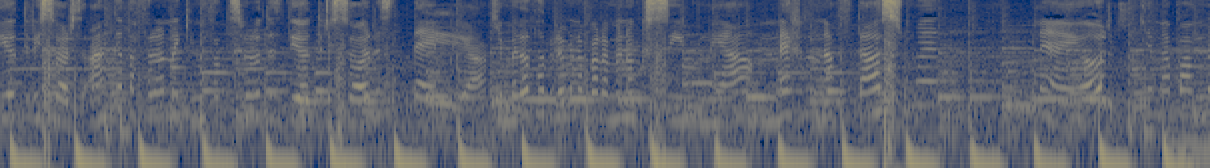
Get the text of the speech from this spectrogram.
2-3 ώρες Αν καταφέρω να κοιμηθώ τις πρώτες 2-3 ώρες τέλεια Και μετά θα πρέπει να παραμείνω ξύπνια μέχρι να φτάσουμε Νέα Υόρκη και να πάμε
